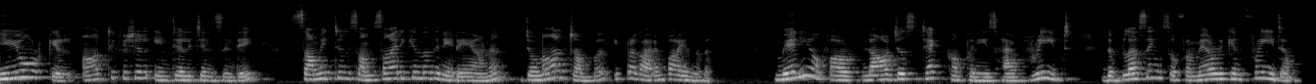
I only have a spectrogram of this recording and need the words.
ന്യൂയോർക്കിൽ ആർട്ടിഫിഷ്യൽ ഇന്റലിജൻസിന്റെ സമ്മിറ്റിൽ സംസാരിക്കുന്നതിനിടെയാണ് ഡൊണാൾഡ് ട്രംപ് ഇപ്രകാരം പറയുന്നത് Many of our largest tech companies have reaped the blessings of American freedom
